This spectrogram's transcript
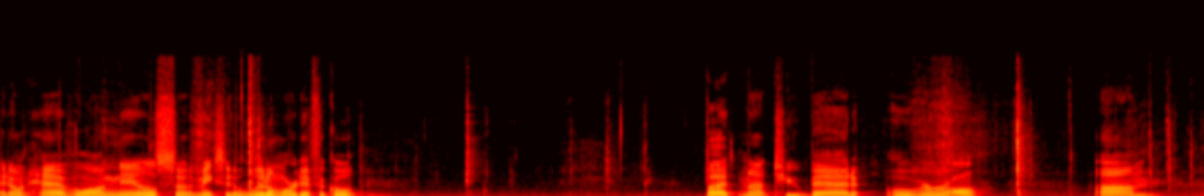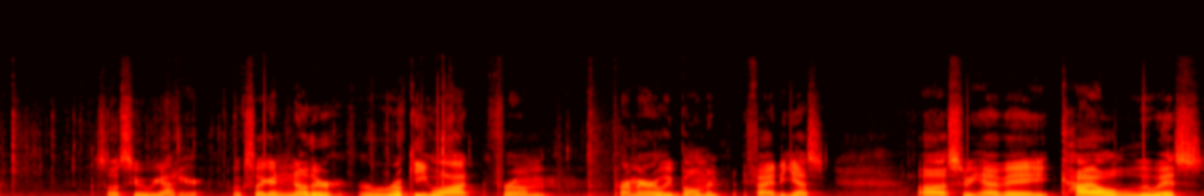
I don't have long nails, so it makes it a little more difficult. But not too bad overall. Um, so let's see what we got here. Looks like another rookie lot from primarily Bowman, if I had to guess. Uh, so we have a Kyle Lewis,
